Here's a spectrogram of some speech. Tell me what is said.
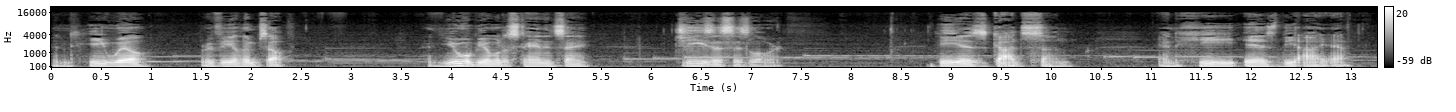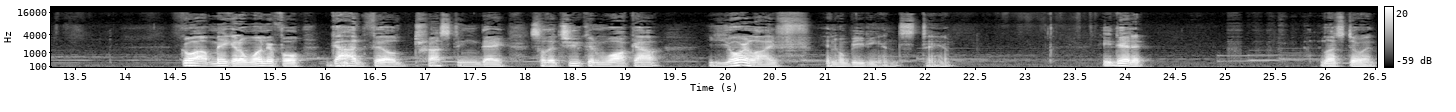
And He will reveal Himself. And you will be able to stand and say, Jesus is Lord. He is God's Son. And He is the I am. Go out, make it a wonderful, God filled, trusting day so that you can walk out your life in obedience to Him. He did it. Let's do it.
